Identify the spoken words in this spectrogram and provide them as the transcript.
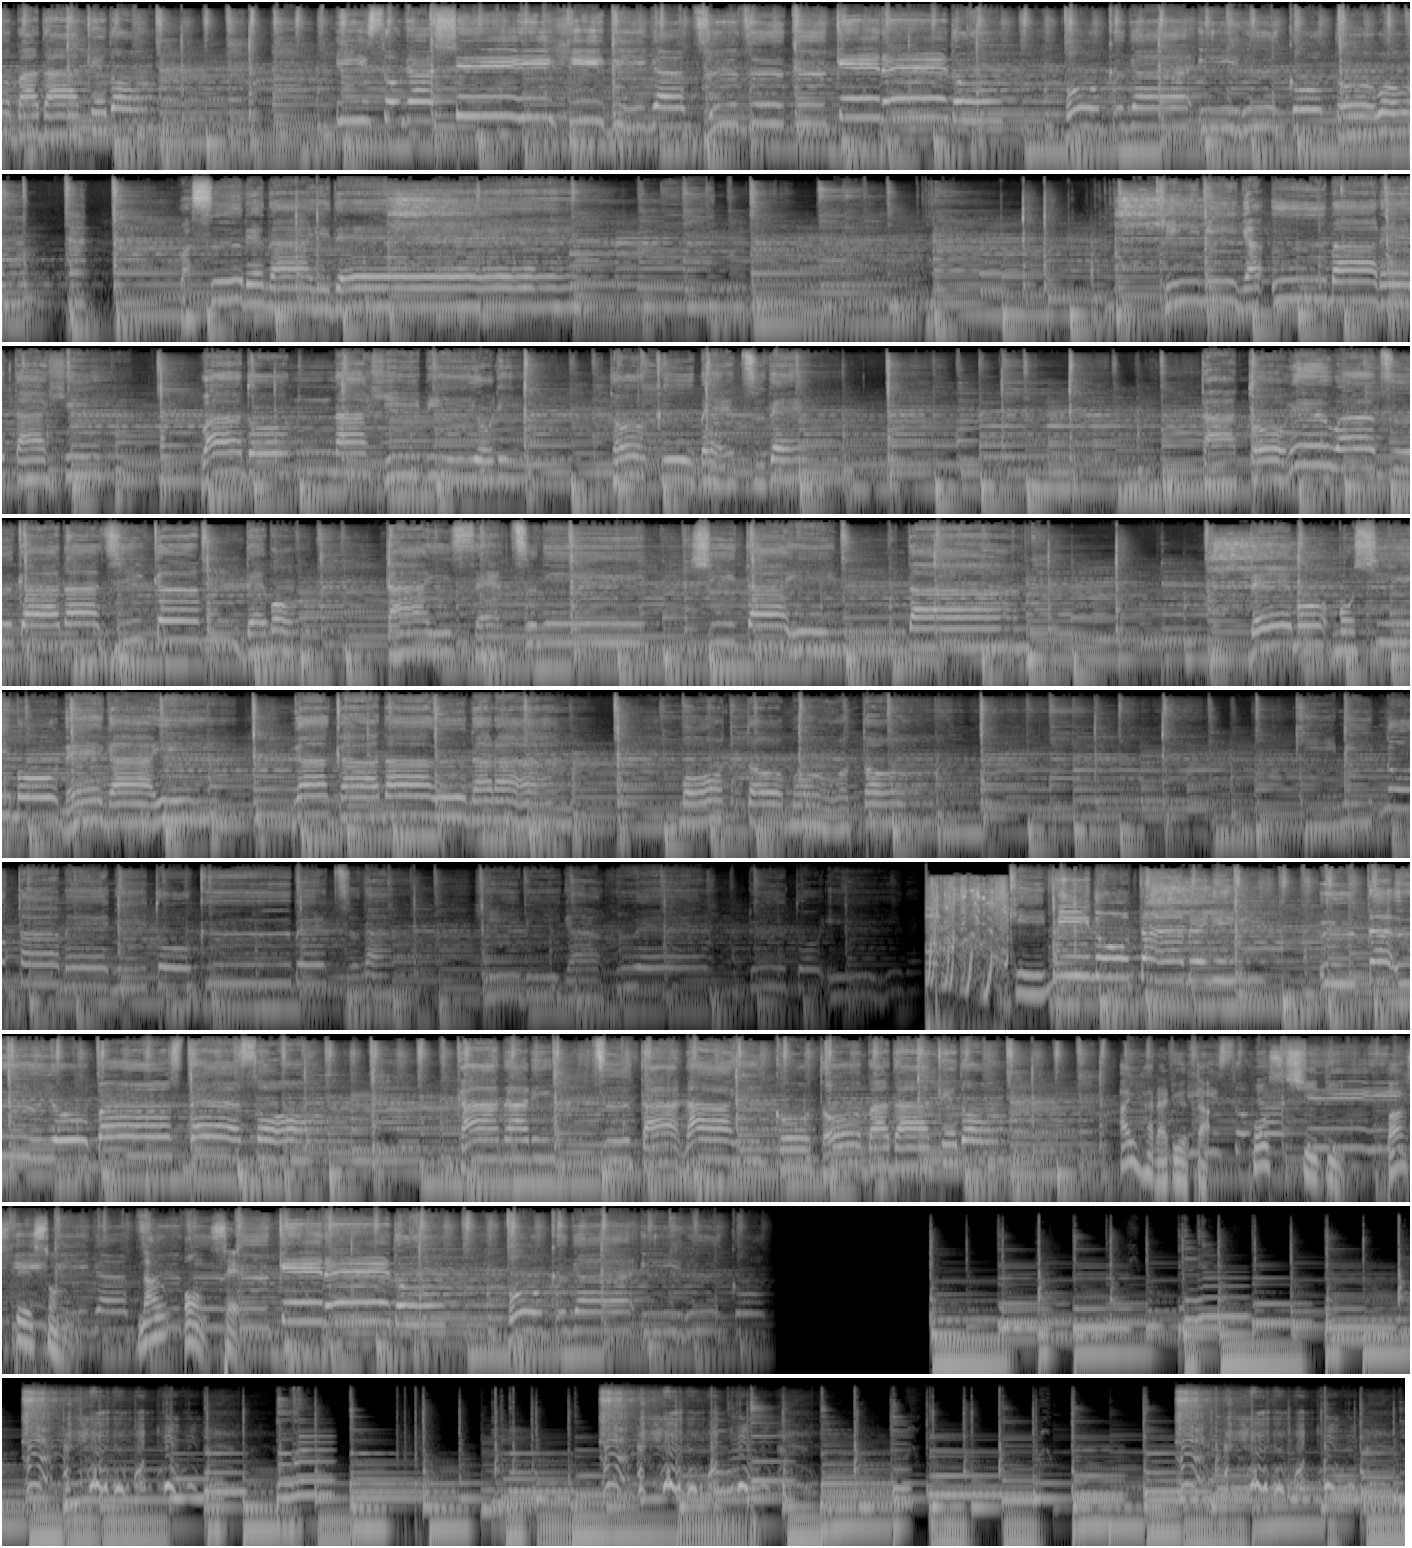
葉だけど忙しい日々が続くけどがいることを忘れないで。君が生まれた日はどんな日々より特別で。たとえわずかな時間でも大切にしたいんだ。でももしも願いが叶うならもっともっと君のために特別な日々が増えるといい君のために歌うよバースデーソ。ングかなり拙い言葉だけど。相原龍太フォース CD バースデーソング Now on Sale けれど僕がいる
